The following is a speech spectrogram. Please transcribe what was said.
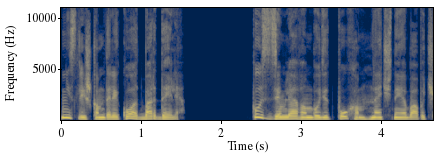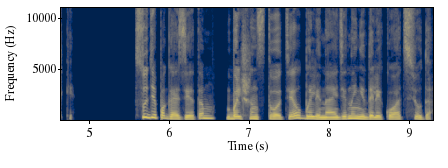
не слишком далеко от борделя. Пусть земля вам будет пухом, ночные бабочки. Судя по газетам, большинство тел были найдены недалеко отсюда.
